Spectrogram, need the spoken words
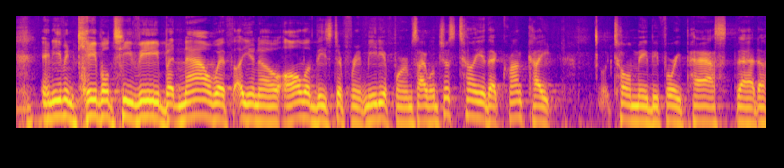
and even cable TV, but now with, uh, you know, all of these different media forms, I will just tell you that Cronkite told me before he passed that uh,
